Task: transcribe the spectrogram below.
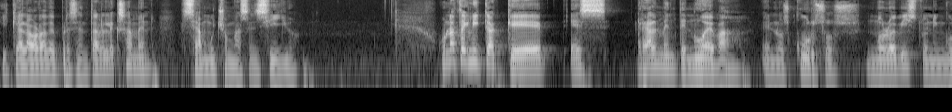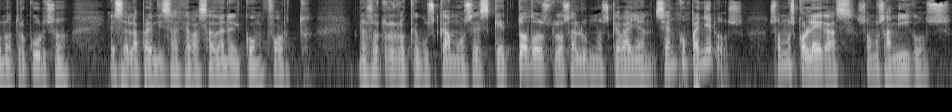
y que a la hora de presentar el examen sea mucho más sencillo. Una técnica que es realmente nueva en los cursos, no lo he visto en ningún otro curso, es el aprendizaje basado en el confort. Nosotros lo que buscamos es que todos los alumnos que vayan sean compañeros, somos colegas, somos amigos.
